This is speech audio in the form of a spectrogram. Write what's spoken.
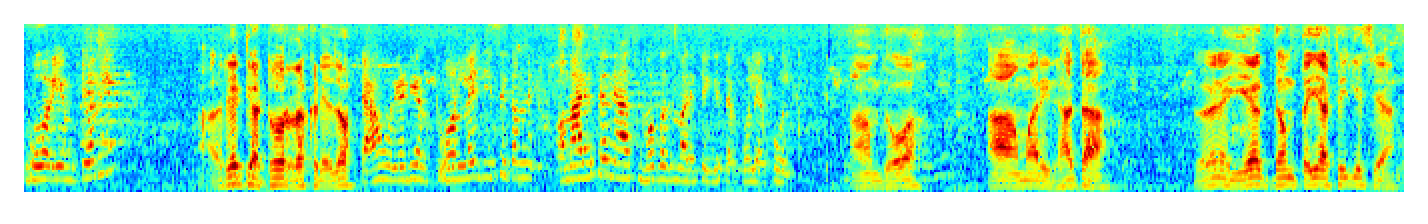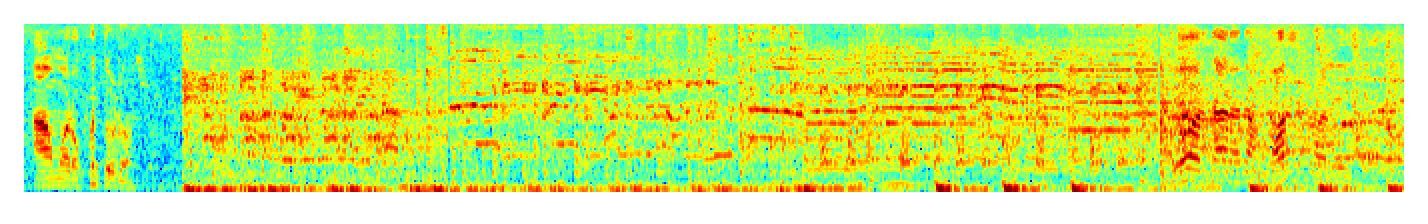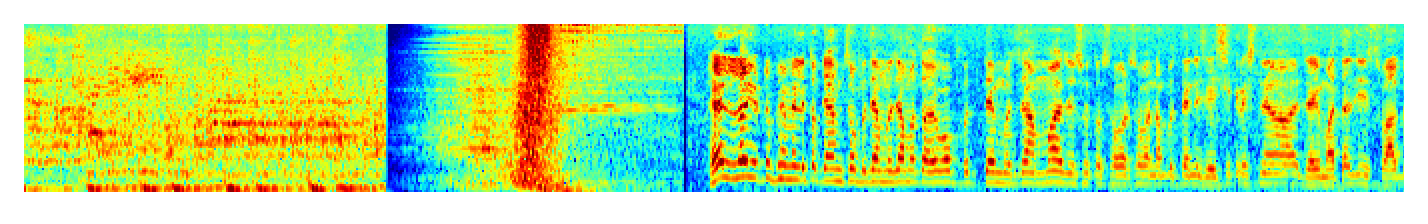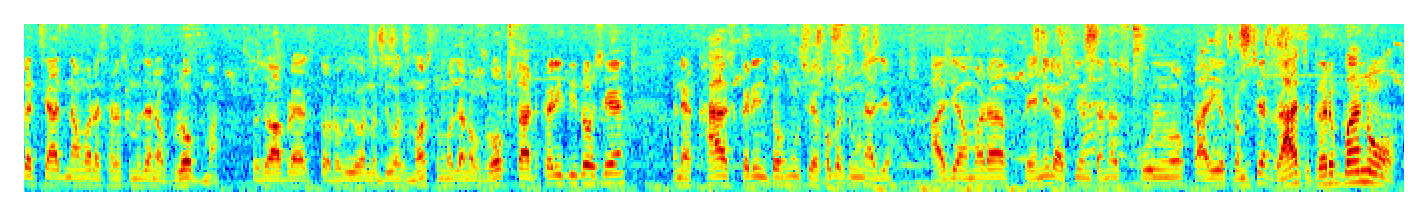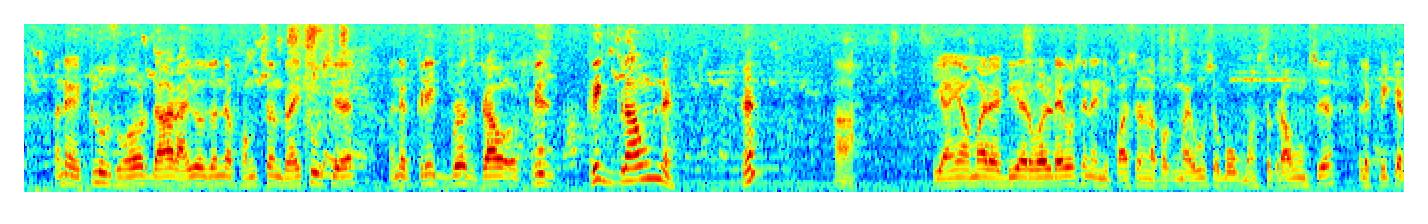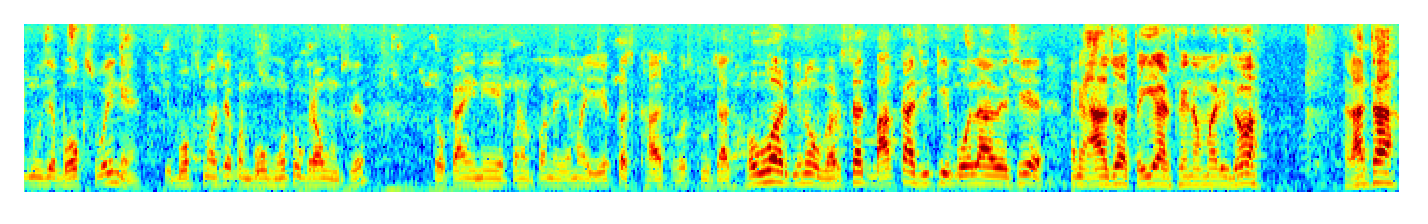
ઢોર એમ કયો ને? રેઢિયા ઢોર રખડે જો. હું રેઢિયા ઢોર લઈ જઈશ તમને. અમારે છે ને આ મગજ મારી થઈ ગઈ છે ફૂલે ફૂલ. આમ જો આ અમારી રાધા. હવે ને એકદમ તૈયાર થઈ ગઈ છે. આ અમારો ફતુડો. જોરદાર અને મસ્ત. હેલો યુટ્યુબ ફેમિલી તો કેમ છો? બધા મજામાં? તો આવ્યો બધે મજામાં જ હશો. તો સવાર સવારના બધાને જય શ્રી કૃષ્ણ, જય માતાજી. સ્વાગત છે આજના અમારા સરસ મજાના વ્લોગમાં. તો જો આપણે તો રવિવારનો દિવસ, મસ્ત મજાનો વ્લોગ સ્ટાર્ટ કરી દીધો છે. અને ખાસ કરીને તો શું છે ખબર તમને આજે? આજે અમારા ફેનિલ અત્યંતાના સ્કૂલનો કાર્યક્રમ છે રાજ ગરબાનો અને એટલું જોરદાર આયોજન અને ફંક્શન રાખ્યું છે. અને creek brush ground creek ground ને? હે? હા. એ અહીંયા અમારે ડીઆર વર્લ્ડ આવ્યો છે ને એની પાછળના ભાગમાં એવું છે બહુ મસ્ત ગ્રાઉન્ડ છે. એટલે ક્રિકેટનું જે બોક્સ હોય ને એ બોક્સમાં છે પણ બહુ મોટું ગ્રાઉન્ડ છે. તો કાંઈ નહીં પણ પણ એમાં એક જ ખાસ વસ્તુ છે. આજ હવાર દિનો વરસાદ બાકા ઝીકી બોલાવે છે. અને આ જો તૈયાર થઈને અમારી જો રાધા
